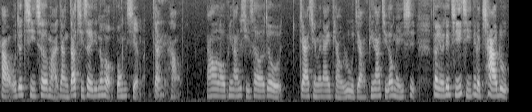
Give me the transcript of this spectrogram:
好，我就骑车嘛，这样你知道骑车一定都会有风险嘛，这样好。然后呢，我平常就骑车，就我家前面那一条路，这样平常骑都没事。但有一天骑一骑那个岔路，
